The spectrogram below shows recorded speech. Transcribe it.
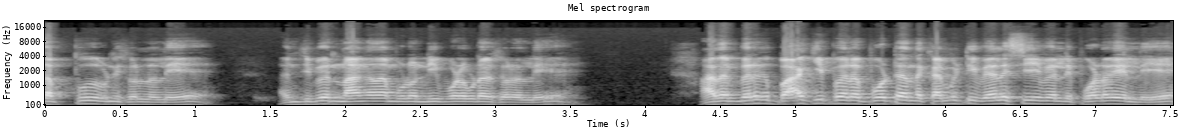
தப்பு அப்படின்னு சொல்லலையே. அஞ்சு பேர் நாங்கள் தான் போடுவோம் நீ போடக்கூடாதுன்னு சொல்லலையே. அதன் பிறகு பாக்கி பேரை போட்டு அந்த கமிட்டி வேலை செய்யவே இல்லை போடவே இல்லையே.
